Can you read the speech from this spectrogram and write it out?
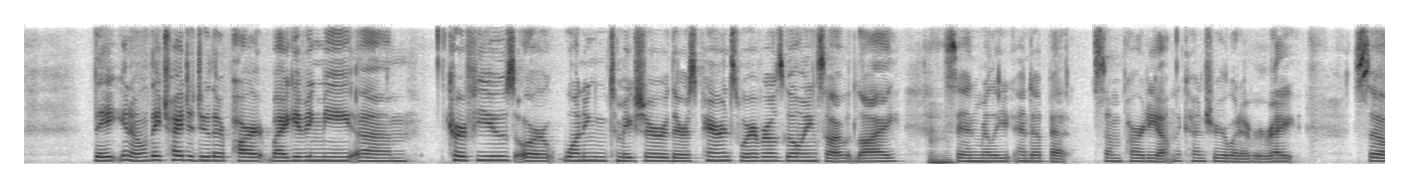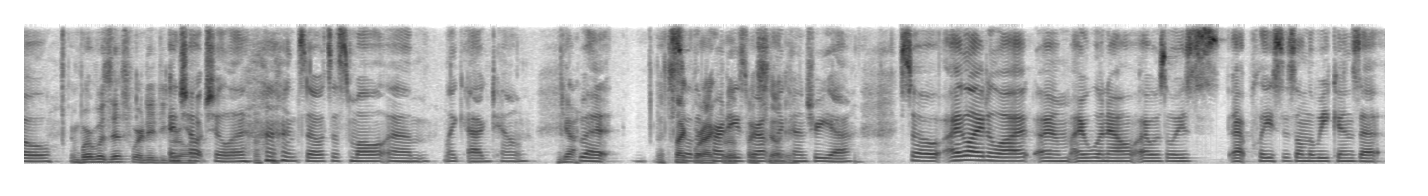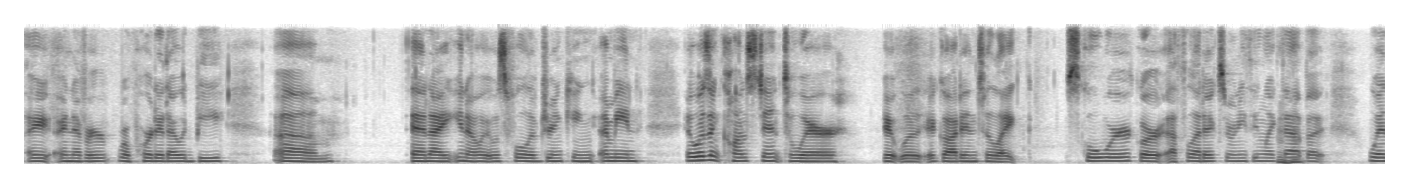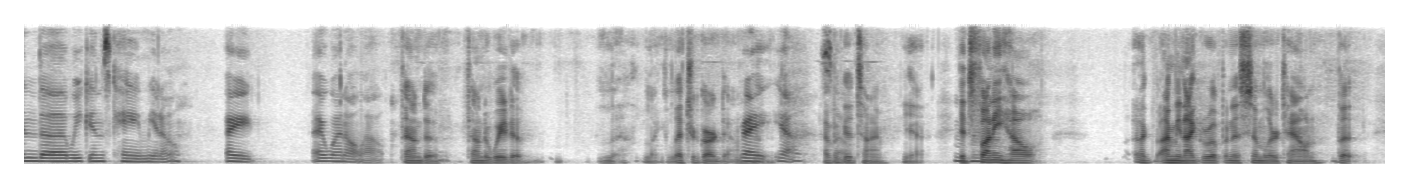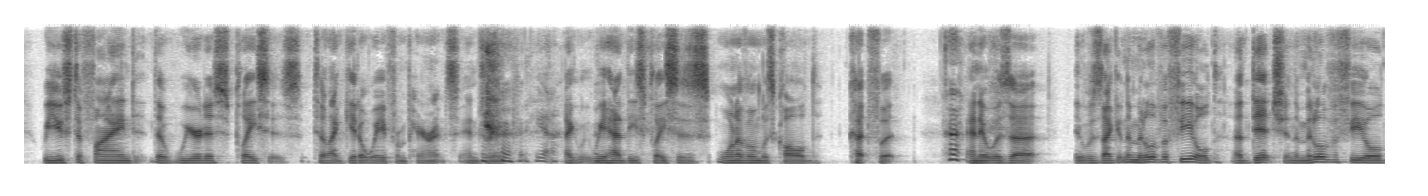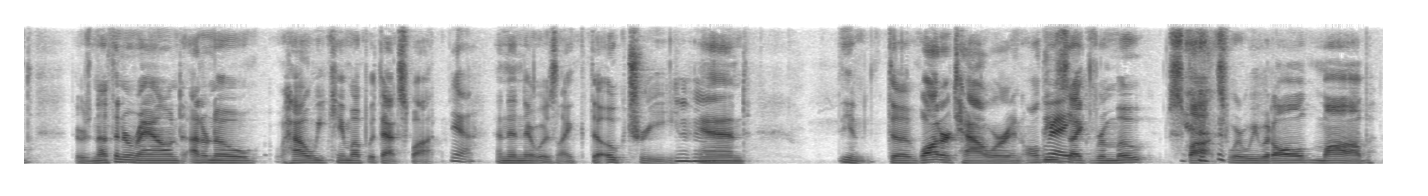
they you know they tried to do their part by giving me um, curfews or wanting to make sure there was parents wherever I was going. So I would lie and really end up at some party out in the country or whatever, right? So And where was this? Where did you grow in? Chowchilla. so it's a small um, like ag town. Yeah. But That's so like the where I grew parties were out in the country, yeah. So I lied a lot. Um, I went out. I was always at places on the weekends that I, I never reported I would be. Um, and I, you know, it was full of drinking. I mean, it wasn't constant to where it was. It got into like schoolwork or athletics or anything like Mm-hmm. that. But when the weekends came, you know, I I went all out. Found a found a way to le- like let your guard down. Right? Yeah. Have a So, Mm-hmm. good time. Yeah. It's funny how. I mean, I grew up in a similar town, but we used to find the weirdest places to like get away from parents and drink. Yeah. Like we- we had these places. One of them was called Cutfoot, and it was a it was like in the middle of a field, a ditch in the middle of a field. There was nothing around. I don't know how we came up with that spot. Yeah. And then there was like the oak tree Mm-hmm. and you know, the water tower and all these Right. like remote spots where we would all mob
